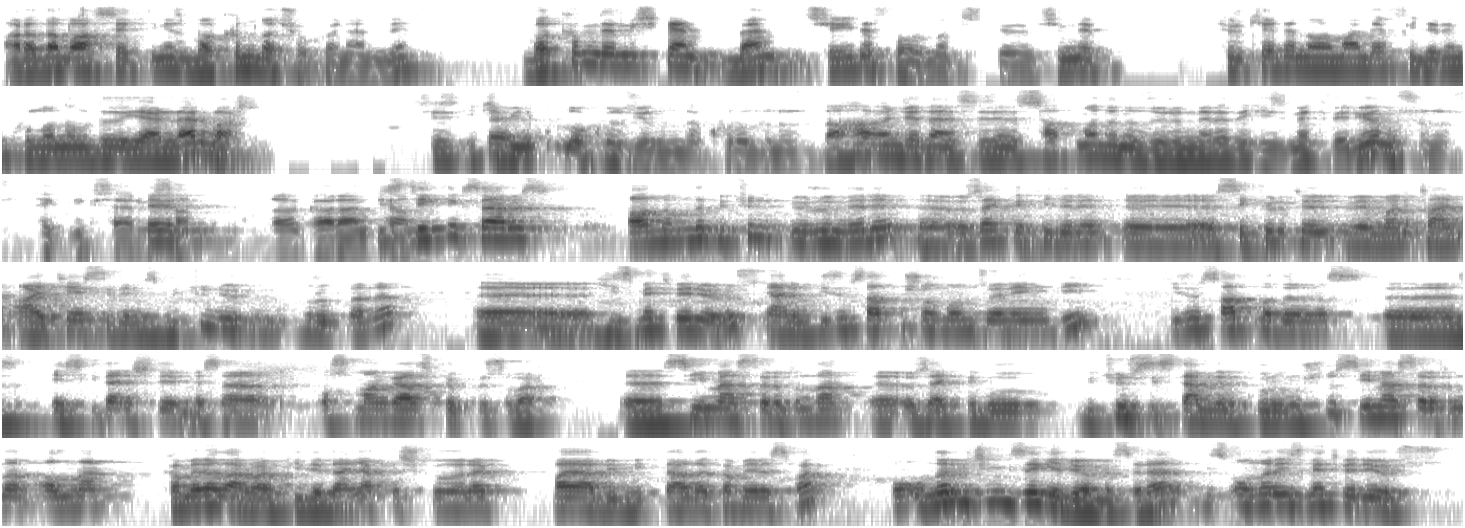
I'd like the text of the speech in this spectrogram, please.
Arada bahsettiğiniz bakım da çok önemli. bakım demişken ben şeyi de sormak istiyorum. Şimdi Türkiye'de normalde filerin kullanıldığı yerler var. Siz 2019 evet. yılında kuruldunuz. Daha önceden sizin satmadığınız ürünlere de hizmet veriyor musunuz? Teknik servis evet. anlamında, garanti Biz teknik servis anlamında bütün ürünleri e, özellikle filerin e, security ve maritime ITS dediğimiz bütün ürün gruplarına e, hizmet veriyoruz. Yani bizim satmış olmamız önemli değil. Bizim satmadığımız eskiden işte mesela Osman Gazi Köprüsü var. Siemens tarafından özellikle bu bütün sistemleri kurulmuştu. Siemens tarafından alınan kameralar var filerden. Yaklaşık olarak bayağı bir miktarda kamerası var. Onların için bize geliyor mesela. Biz onlara hizmet veriyoruz.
